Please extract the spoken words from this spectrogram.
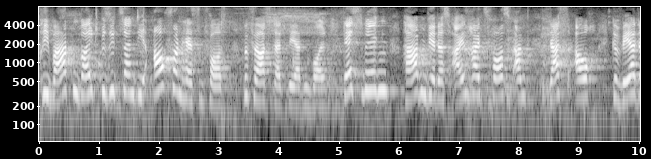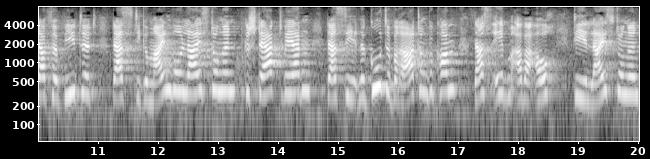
privaten Waldbesitzern, die auch von Hessen Forst befördert werden wollen. Deswegen haben wir das Einheitsforstamt, das auch Gewähr dafür bietet, dass die Gemeinwohlleistungen gestärkt werden, dass sie eine gute Beratung bekommen, dass eben aber auch die Leistungen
